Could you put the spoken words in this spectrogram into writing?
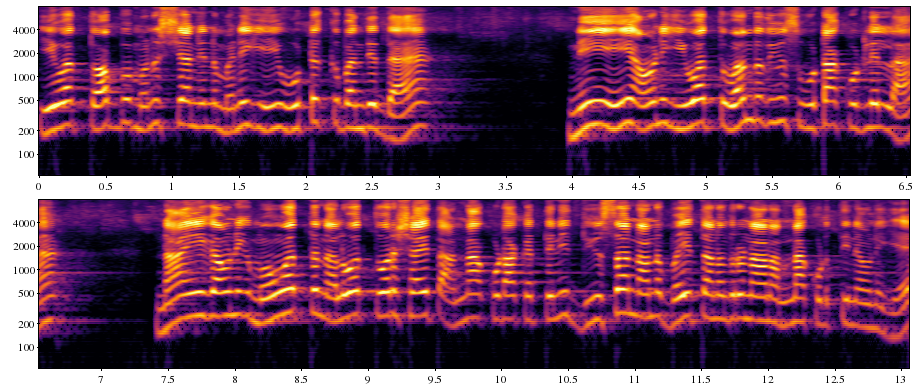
ಇವತ್ತು ಒಬ್ಬ ಮನುಷ್ಯ ನಿನ್ನ ಮನೆಗೆ ಊಟಕ್ಕೆ ಬಂದಿದ್ದ. ನೀ ಅವನಿಗೆ ಇವತ್ತು ಒಂದು ದಿವಸ ಊಟ ಕೊಡಲಿಲ್ಲ. ನಾ ಈಗ ಅವನಿಗೆ ಮೂವತ್ತು, ನಲ್ವತ್ತು ವರ್ಷ ಆಯ್ತು ಅನ್ನ ಕೊಡಾಕತ್ತೀನಿ. ದಿವಸ ನಾನು ಬೈತಾನಂದ್ರು ನಾನು ಅನ್ನ ಕೊಡ್ತೀನಿ ಅವನಿಗೆ.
